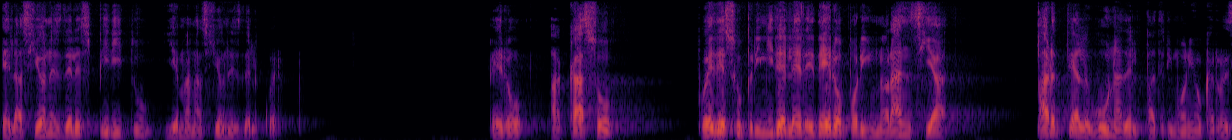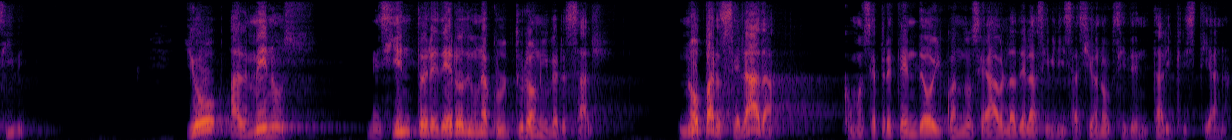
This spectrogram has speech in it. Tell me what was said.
elaciones del espíritu y emanaciones del cuerpo. Pero, ¿acaso puede suprimir el heredero por ignorancia parte alguna del patrimonio que recibe? Yo, al menos, me siento heredero de una cultura universal, no parcelada, como se pretende hoy cuando se habla de la civilización occidental y cristiana,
